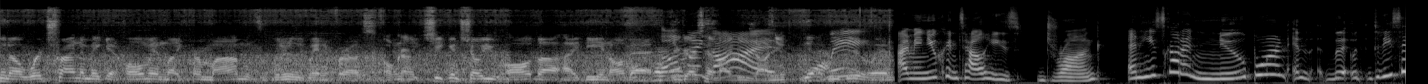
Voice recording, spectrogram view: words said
You know, we're trying to make it home, and like her mom is literally waiting for us. Okay. And, like she can show you all the ID and all that. Oh you guys my have IDs God. on you? Yeah, we Wait, do. And I mean, you can tell he's drunk. And he's got a newborn in the did he say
